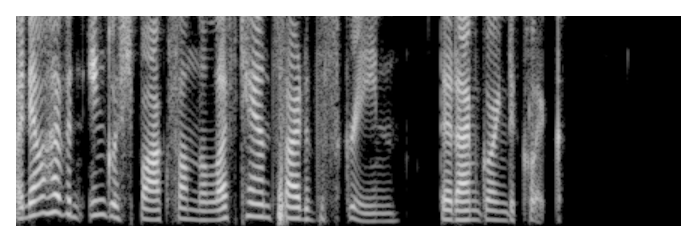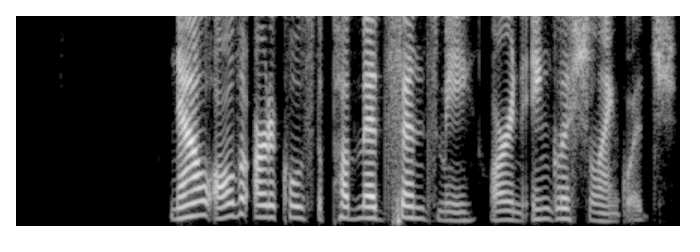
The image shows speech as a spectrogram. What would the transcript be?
I now have an English box on the left-hand side of the screen that I'm going to click. Now all the articles the PubMed sends me are in English language.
